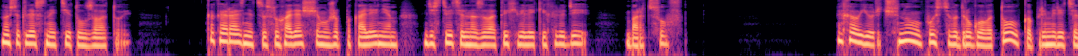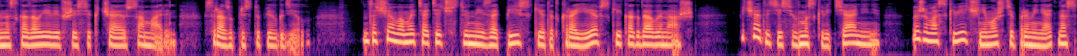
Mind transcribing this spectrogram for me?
носит лесный титул «Золотой». Какая разница с уходящим уже поколением действительно золотых великих людей, борцов? «Михаил Юрьевич, ну, пусть вы другого толка», — примирительно сказал явившийся к чаю Самарин, сразу приступив к делу. «Ну, зачем вам эти отечественные записки, этот Краевский, когда вы наш? Печатайтесь в «Москвитянине», вы же москвич, не можете променять нас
